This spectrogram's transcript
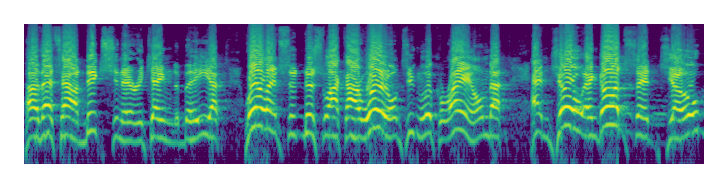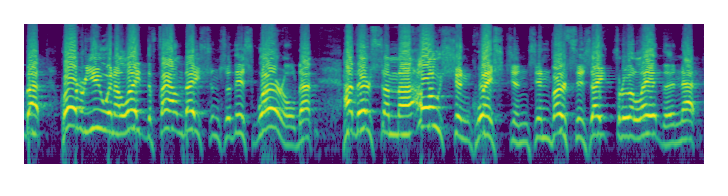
that's how a dictionary came to be. well, that's just like our world. You can look around and Job and God said, Job, uh, where were you when I laid the foundations of this world? Uh, uh, there's some uh, ocean questions in verses 8 through 11. Uh,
